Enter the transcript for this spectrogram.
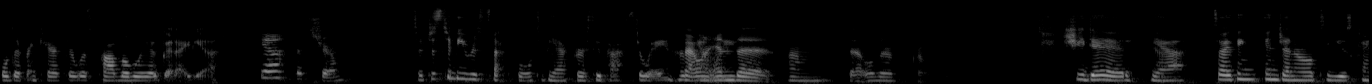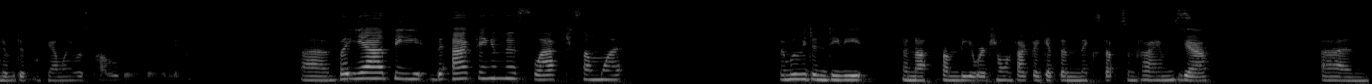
whole different character was probably a good idea. Yeah, that's true. So just to be respectful to the actress who passed away and her that family. one and the um the older girl too. she did, Yeah. yeah. So I think in general to use kind of a different family was probably a good idea. Uh, but yeah, the the acting in this lacked somewhat. The movie didn't deviate enough from the original. In fact, I get them mixed up sometimes. Yeah. Um,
